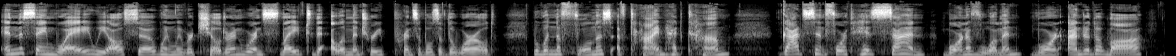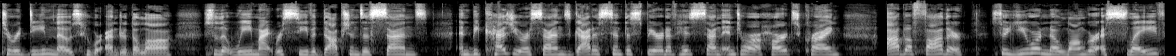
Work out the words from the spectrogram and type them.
In the same way, we also, when we were children, were enslaved to the elementary principles of the world. But when the fullness of time had come, God sent forth his son, born of woman, born under the law, to redeem those who were under the law, so that we might receive adoptions as sons. And because you are sons, God has sent the spirit of his son into our hearts, crying, Abba, Father. So you are no longer a slave,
